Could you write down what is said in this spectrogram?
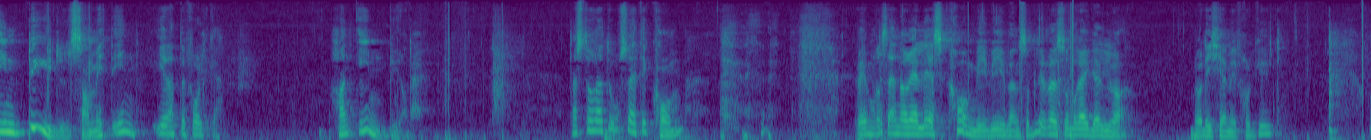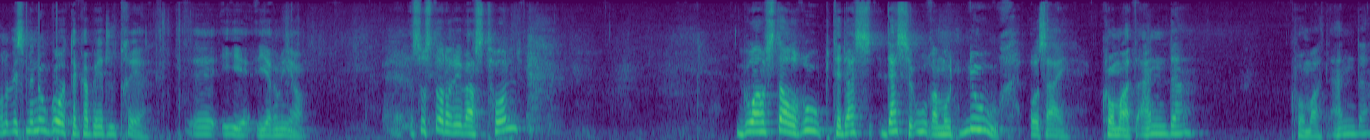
innbydelser midt inn i dette folket. Han innbyr det. Det står et ord som heter 'kom'. Når jeg leser 'kom' i Bibelen, så blir jeg som regel glad når det kommer fra Gud. Og Hvis vi nå går til kapittel 3 eh, i Jeremia, så står det i vers 12 Gå av sted og rop til disse ordene mot nord og si:" Kom attende, kom attende,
